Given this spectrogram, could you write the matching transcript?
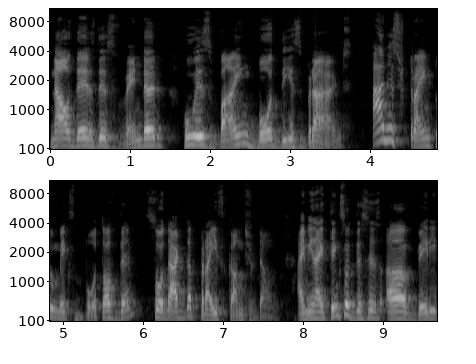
Now there's this vendor who is buying both these brands and is trying to mix both of them so that the price comes down. I mean, I think so. This is a very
